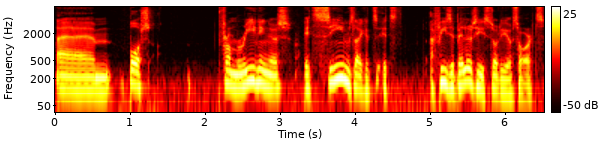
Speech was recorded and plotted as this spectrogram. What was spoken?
um, but from reading it, it seems like it's it's a feasibility study of sorts.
